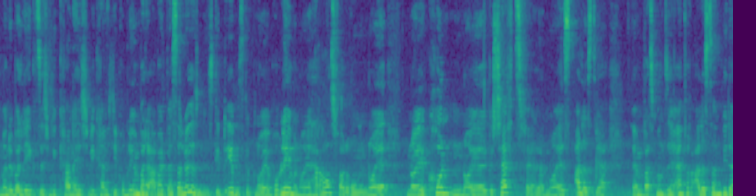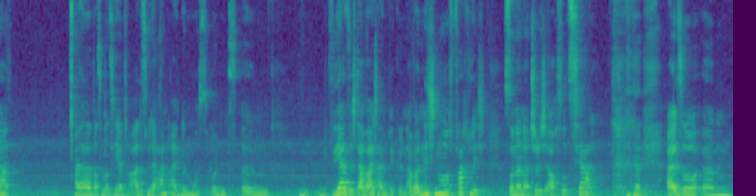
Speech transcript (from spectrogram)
man überlegt sich, wie kann, ich, wie kann ich die Probleme bei der Arbeit besser lösen. Es gibt eben, es gibt neue Probleme, neue Herausforderungen, neue, neue Kunden, neue Geschäftsfelder, neues alles, ja, ähm, was man sich einfach alles dann wieder, äh, was man sich einfach alles wieder aneignen muss. Und ähm, ja, sich da weiterentwickeln. Aber nicht nur fachlich, sondern natürlich auch sozial. also ähm,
